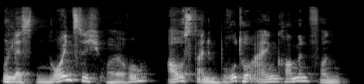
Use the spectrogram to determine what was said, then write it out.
und lässt 90 Euro aus deinem Bruttoeinkommen von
